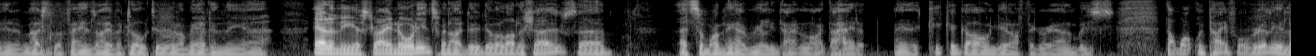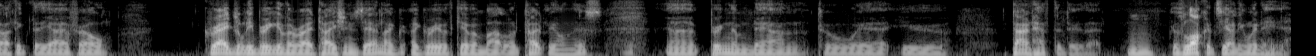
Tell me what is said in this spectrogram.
You know, most of the fans I ever talk to when I'm out in the uh, out in the Australian audience when I do do a lot of shows, uh, that's the one thing I really don't like. They hate it. Yeah, kick a goal and get off the ground was not what we pay for, really. And I think the AFL gradually bringing the rotations down. I, agree with Kevin Bartlett totally on this. Uh, bring them down to where you don't have to do that. Because mm. Lockett's the only winner here.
